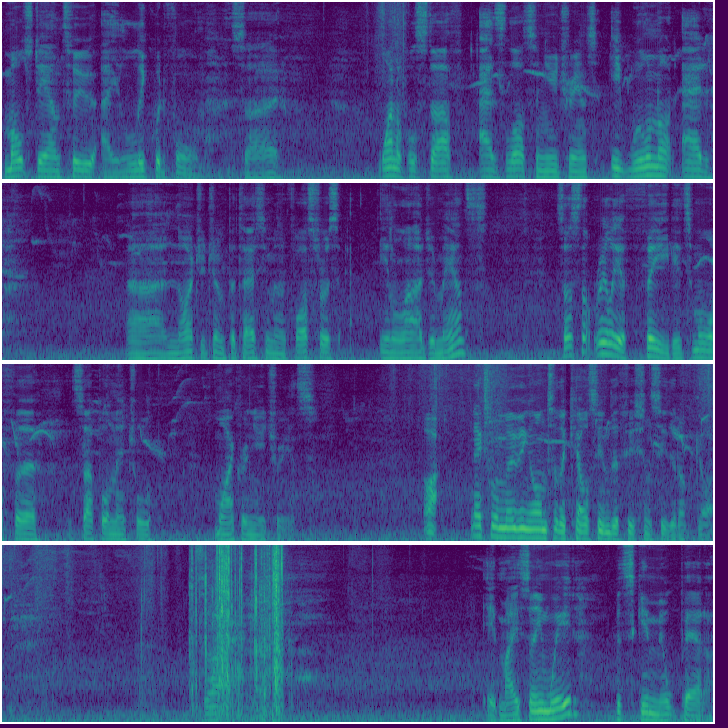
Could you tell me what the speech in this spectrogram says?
mulched down to a liquid form. So wonderful stuff, adds lots of nutrients. It will not add uh, nitrogen, potassium and phosphorus in large amounts. So it's not really a feed, it's more for supplemental micronutrients. All right, next we're moving on to the calcium deficiency that I've got. So, it may seem weird, but skim milk powder.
